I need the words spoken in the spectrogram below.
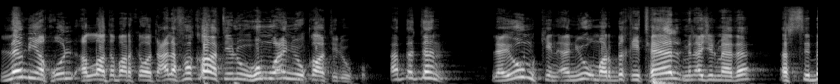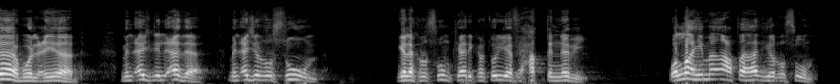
لم يقل الله تبارك وتعالى فقاتلوهم وإن يقاتلوكم. أبدا. لا يمكن أن يؤمر بقتال من أجل ماذا؟ السباب والعياب. من أجل الأذى من أجل الرسوم. قال لك رسوم كاريكاتورية في حق النبي. والله ما أعطى هذه الرسوم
